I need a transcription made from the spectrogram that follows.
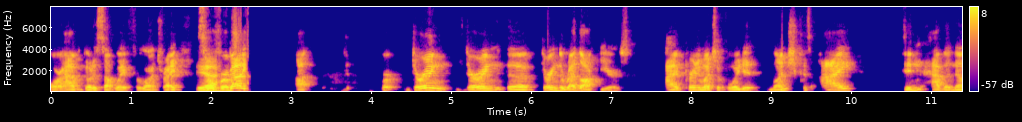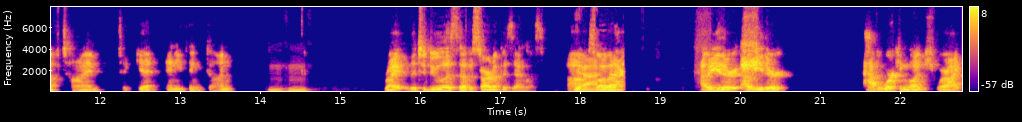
or have go to Subway for lunch, right? Yeah. So for about uh, for, during during the during the Redlock years, I pretty much avoided lunch because I didn't have enough time to get anything done. Mm-hmm. Right, the to-do list of a startup is endless. Um, yeah, so I would, actually, I would either I would either have a working lunch where I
